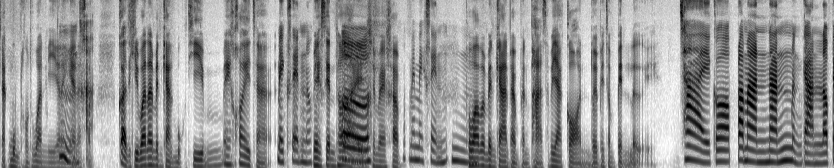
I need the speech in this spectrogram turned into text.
จากมุมของทุกวันนี้อะไรเงี้ยนะครับก็อาจจะคิดว่านั่นเป็นการบุกที่ไม่ค่อยจะ make sense เนาะเมกเซนเท่าไหร่เออใช่ไหมครับ ไม่ make sense อืมเพราะว่ามันเป็นการแบบเหมือนผ่านทรัพยากรโดยไม่จำเป็นเลย ใช่ก็ประมาณนั้นเหมือนกัน แล้วไป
